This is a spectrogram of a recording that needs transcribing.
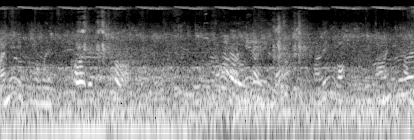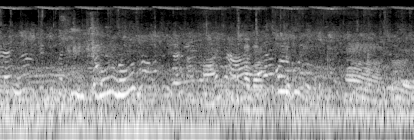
아니 그래도 사람 아니라니까 아니니까 가만히. 어 이거 추워. 아니라니까? 아닌가? 아니 너무 너무 아니야. 하나, 둘.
